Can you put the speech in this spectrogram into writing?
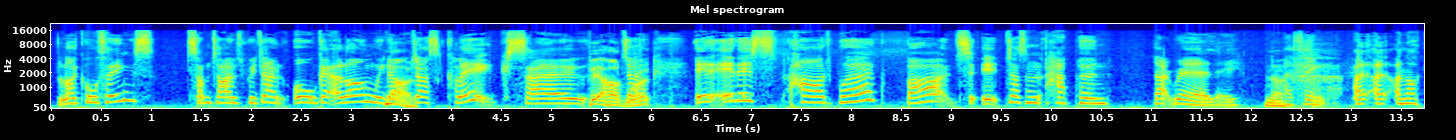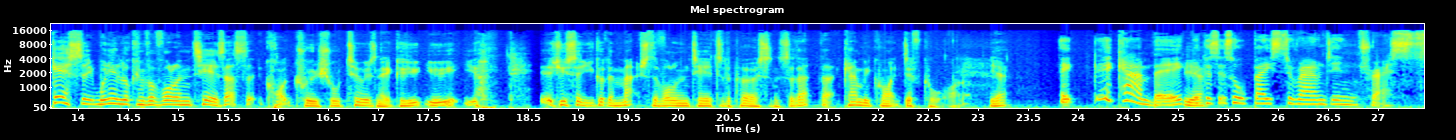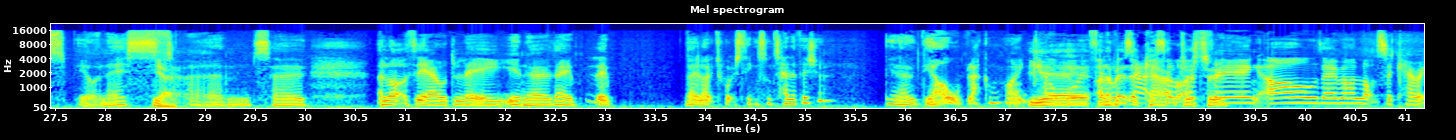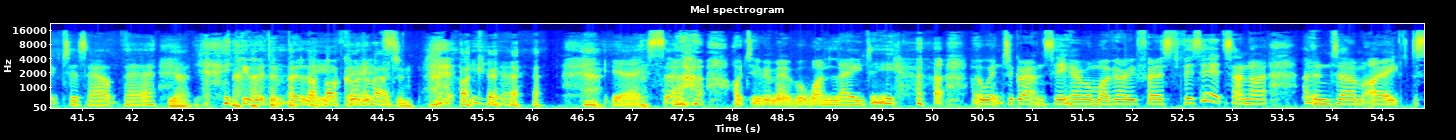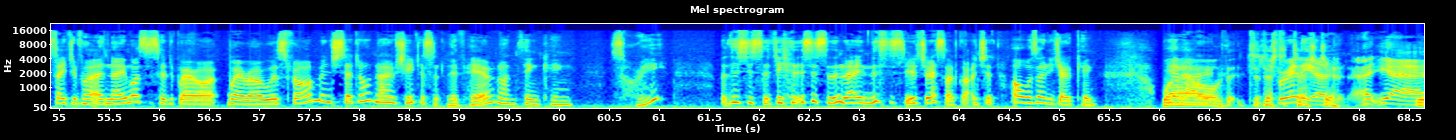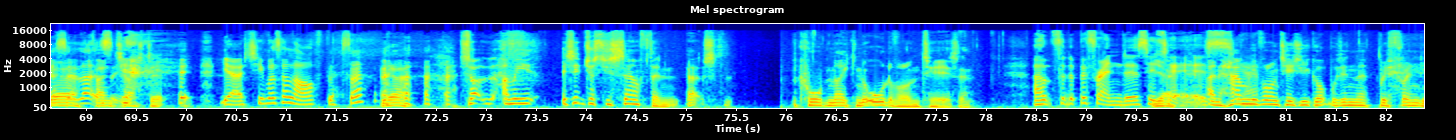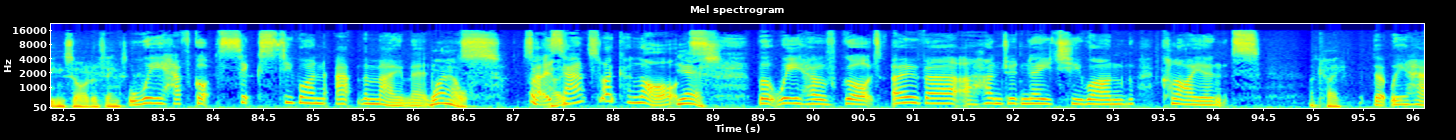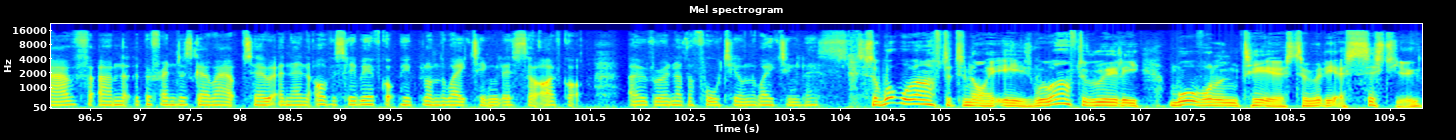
like all things, sometimes we don't all get along. We No. don't just click. So Bit of hard work. It, it is hard work, but it doesn't happen that rarely. No. I think. I, I, and I guess when you're looking for volunteers, that's quite crucial too, isn't it? Because you, you, you, as you said, you've got to match the volunteer to the person, so that, that can be quite difficult. Yeah. It it can be Yeah. because it's all based around interests. To be honest. Yeah. Um, so a lot of the elderly, you know, they they they like to watch things on television. You know, the old black and white Yeah, cowboy and I films, bet that sort of too. thing. Oh, there are lots of characters out there. Yeah. you wouldn't believe. I could it. imagine. Yeah. yes, uh, I do remember one lady. I went to go out and see her on my very first visit, and I and um, I stated what her name was. I said where I where I was from, and she said, "Oh no, she doesn't live here." And I'm thinking, "Sorry." But this is the this is the name, this is the address I've got. And she said, "Oh, I was only joking." Wow, know, th- j- just Brilliant, test you. Uh, yeah, Yeah, So that's fantastic. yeah, she was a laugh, bless her. yeah. So, I mean, is it just yourself then? That's coordinating all the volunteers then? Um, for the befrienders, it is. yeah. And how many volunteers you got within the befriending side of things? We have got 61 at the moment. Wow. So Okay. it sounds like a lot. Yes. But we have got over 181 clients Okay. that we have um, that the befrienders go out to. And then obviously we have got people on the waiting list. So I've got over another 40 on the waiting list. So what we're after tonight is we're after really more volunteers to really assist you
